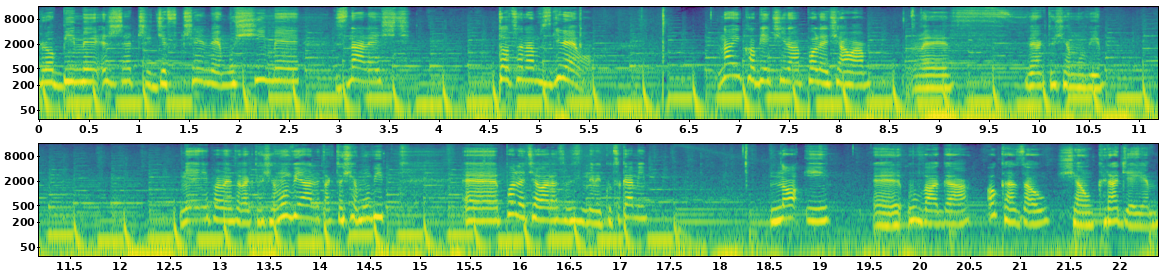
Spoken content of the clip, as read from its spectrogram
robimy rzeczy, dziewczyny. Musimy znaleźć to, co nam zginęło. No i kobiecina poleciała e, w, jak to się mówi. Nie, nie pamiętam jak to się mówi, ale tak to się mówi. E, poleciała razem z innymi kucykami. No i e, uwaga, okazał się kradziejem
